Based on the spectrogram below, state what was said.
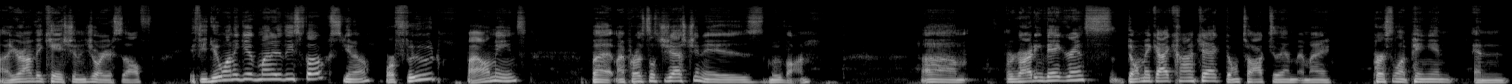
Uh, you're on vacation, enjoy yourself. If you do want to give money to these folks, you know, or food, by all means. But my personal suggestion is move on. Um, regarding vagrants, don't make eye contact, don't talk to them. In my personal opinion, and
